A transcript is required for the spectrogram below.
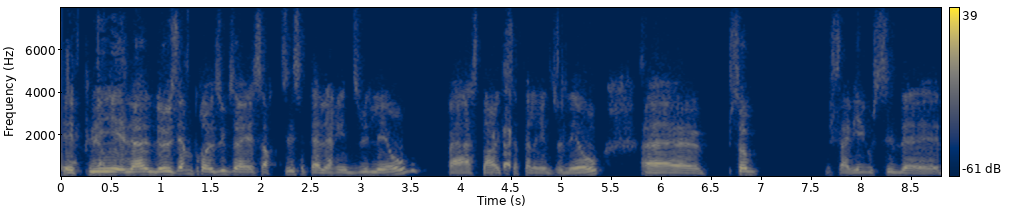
Et puis, le deuxième produit que vous avez sorti, c'était le réduit Léo, à Star qui s'appelle réduit Léo. Euh, ça, ça vient aussi de,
